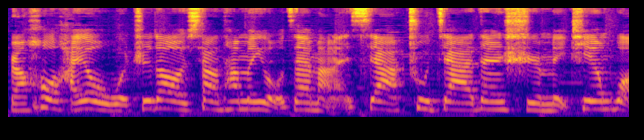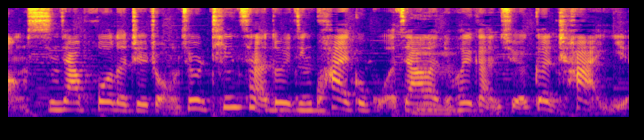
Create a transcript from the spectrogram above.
然后还有我知道，像他们有在马来西亚住家，但是每天往新加坡的这种，就是听起来都已经跨一个国家了，你会感觉更诧异。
